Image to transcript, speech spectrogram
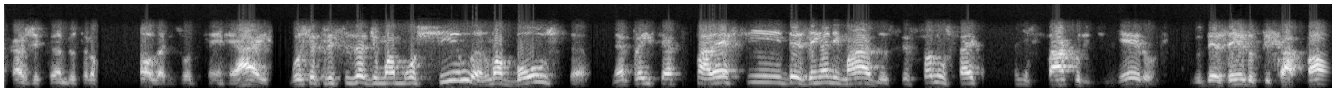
casa de câmbio trocar dólares ou de 100 reais, você precisa de uma mochila, uma bolsa, né, para Parece desenho animado. Você só não sai com um saco de dinheiro do desenho do pica-pau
